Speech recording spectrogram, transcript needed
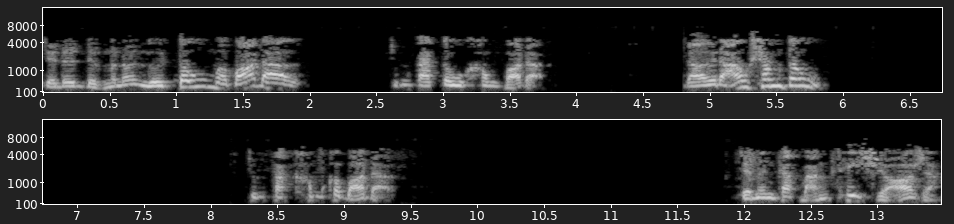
Cho nên đừng có nói người tu mà bỏ đời. Chúng ta tu không bỏ đời. Đời đạo sống tu. Chúng ta không có bỏ đời. Cho nên các bạn thấy rõ rằng,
